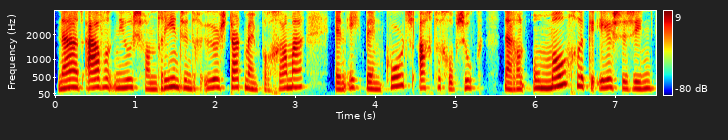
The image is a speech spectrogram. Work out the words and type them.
Na het avondnieuws van 23 uur start mijn programma en ik ben koortsachtig op zoek naar een onmogelijke eerste zin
